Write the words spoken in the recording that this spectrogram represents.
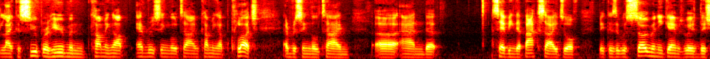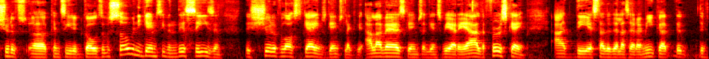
like a superhuman coming up every single time, coming up clutch every single time, uh, and uh, saving their backsides off because there were so many games where they should have uh, conceded goals. There were so many games even this season they should have lost games. Games like the Alaves, games against Villarreal, the first game at the Estadio de la Ceramica, they, they,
